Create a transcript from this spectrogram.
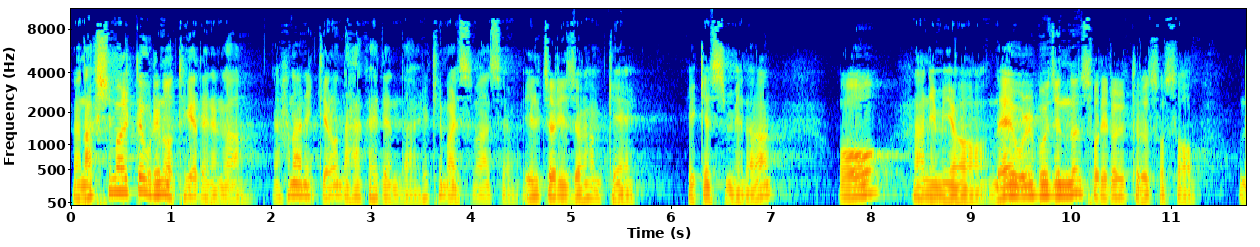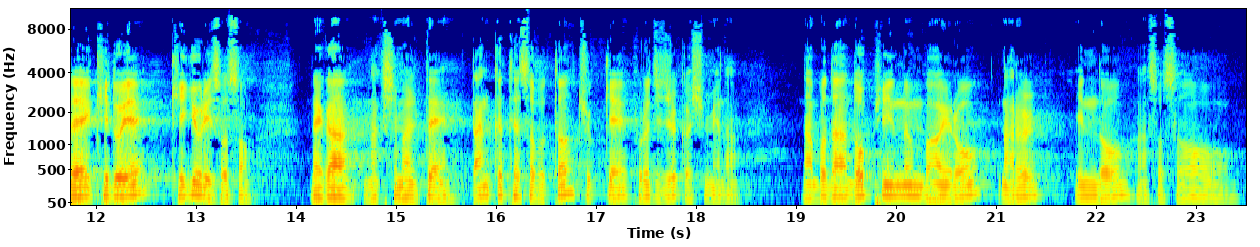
낙심할 때 우리는 어떻게 되는가? 하나님께로 나아가야 된다. 이렇게 말씀하세요. 1절, 2절 함께 읽겠습니다. 오 하나님이여 내 울부짖는 소리를 들으소서 내 기도에 귀 기울이소서 내가 낙심할 때 땅끝에서부터 죽게 부르짖을 것입니다. 나보다 높이 있는 바위로 나를 인도하소서.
